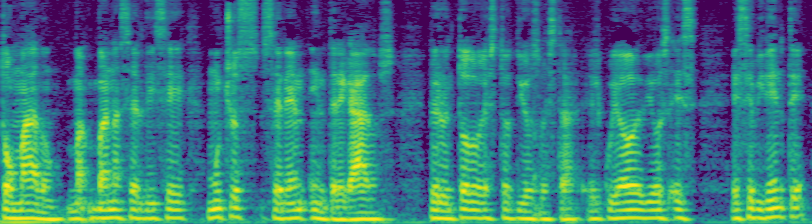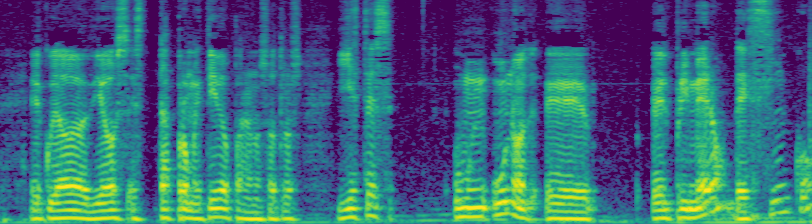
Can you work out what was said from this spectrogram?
tomado. van a ser, dice, muchos serán entregados. Pero en todo esto Dios va a estar. El cuidado de Dios es, es evidente. El cuidado de Dios está prometido para nosotros. Y este es un, uno, eh, el primero de cinco,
